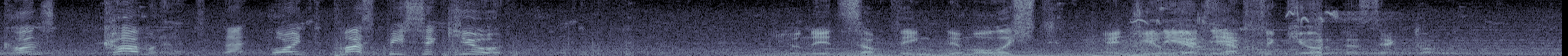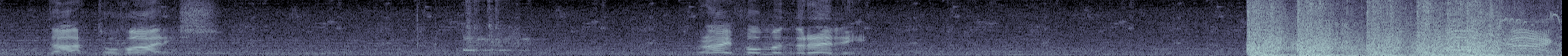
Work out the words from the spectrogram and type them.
Cons... Comrade, that point must be secured. You need something demolished? Engineers have secured the sector. Da, tovarish. Rifleman ready. Contact!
